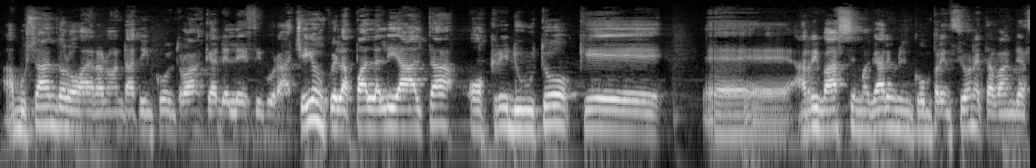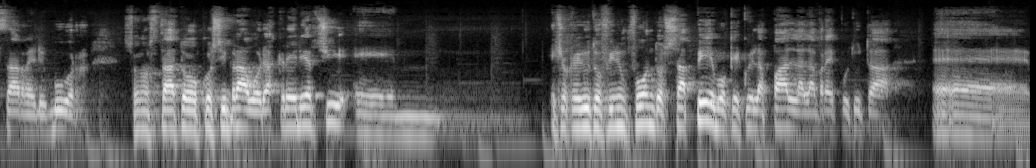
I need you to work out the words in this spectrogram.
abusandolo erano andati incontro anche a delle figuracce. Io in quella palla lì alta ho creduto che eh, arrivasse magari un'incomprensione tra Van der Sar e De Boer. Sono stato così bravo da crederci e, e ci ho creduto fino in fondo. Sapevo che quella palla l'avrei potuta eh,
